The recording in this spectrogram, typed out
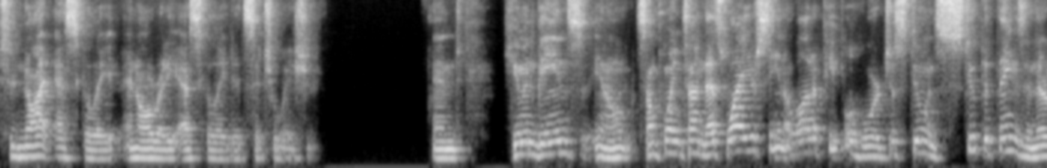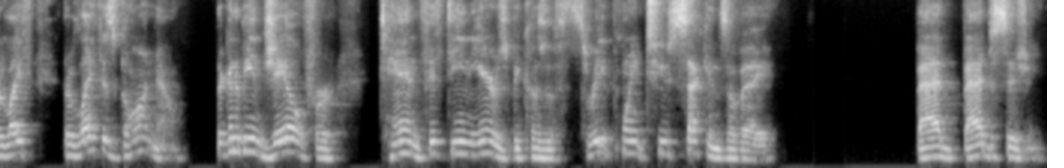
to not escalate an already escalated situation. And human beings, you know, at some point in time, that's why you're seeing a lot of people who are just doing stupid things and their life, their life is gone now. They're going to be in jail for 10, 15 years because of 3.2 seconds of a bad, bad decision.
